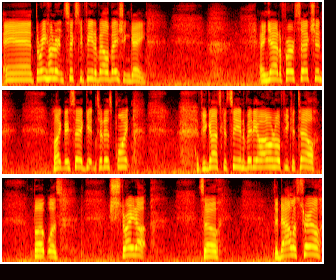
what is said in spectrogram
and 360 feet of elevation gain. And yeah, the first section, like they said, getting to this point, if you guys could see in the video, I don't know if you could tell, but was straight up. So the Dallas Trail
